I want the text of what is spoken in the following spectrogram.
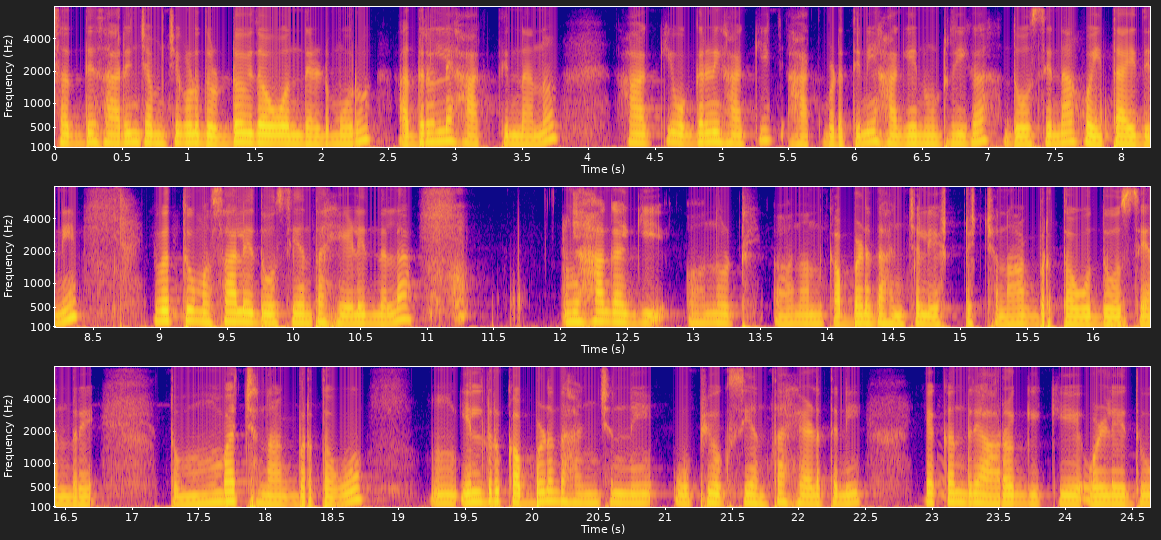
ಸದ್ಯ ಸಾರಿನ ಚಮಚಗಳು ದೊಡ್ಡವಿದಾವೆ ಒಂದೆರಡು ಮೂರು. ಅದರಲ್ಲೇ ಹಾಕ್ತೀನಿ ನಾನು. ಹಾಕಿ ಒಗ್ಗರಣೆ ಹಾಕಿ ಹಾಕ್ಬಿಡ್ತೀನಿ. ಹಾಗೆ ನೋಡ್ರಿ ಈಗ ದೋಸೆನ ಹೊಯ್ತಾ ಇದ್ದೀನಿ. ಇವತ್ತು ಮಸಾಲೆ ದೋಸೆ ಅಂತ ಹೇಳಿದ್ನಲ್ಲ, ಹಾಗಾಗಿ ನೋಡಿರಿ ನನ್ನ ಕಬ್ಬಣದ ಹಂಚಲ್ಲಿ ಎಷ್ಟು ಚೆನ್ನಾಗಿ ಬರ್ತಾವೆ ದೋಸೆ ಅಂದರೆ. ತುಂಬ ಚೆನ್ನಾಗಿ ಬರ್ತಾವೆ. ಎಲ್ಲರೂ ಕಬ್ಬಣದ ಹಂಚನ್ನೇ ಉಪಯೋಗಿಸಿ ಅಂತ ಹೇಳ್ತೀನಿ. ಯಾಕಂದರೆ ಆರೋಗ್ಯಕ್ಕೆ ಒಳ್ಳೆಯದು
